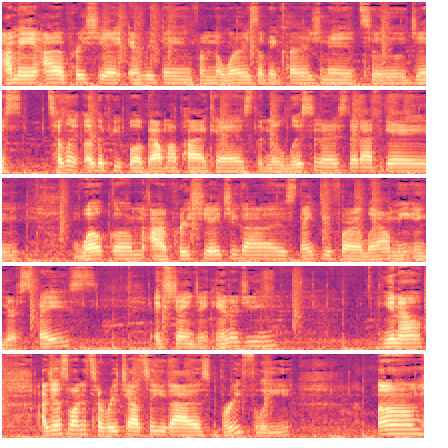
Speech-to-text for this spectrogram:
I mean, I appreciate everything from the words of encouragement to just telling other people about my podcast, the new listeners that I've gained. Welcome. I appreciate you guys. Thank you for allowing me in your space, exchanging energy. You know, I just wanted to reach out to you guys briefly um,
